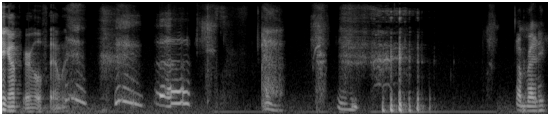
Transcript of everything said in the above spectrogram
Waking up your whole family. Uh, I'm ready.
